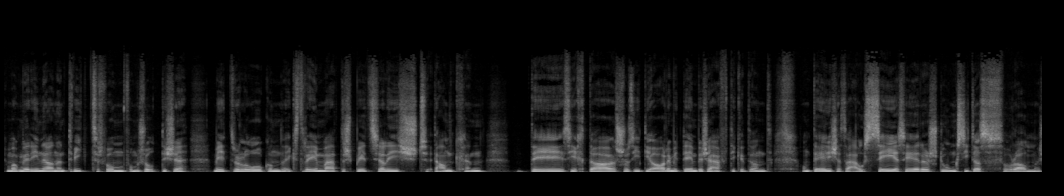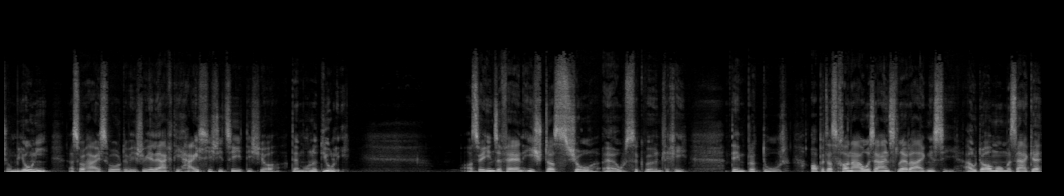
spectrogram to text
Ich mag mich erinnern an einen Twitter vom, vom schottischen Meteorolog und Extremwetterspezialist Duncan, der sich da schon seit Jahren mit dem beschäftigt und, und der ist also auch sehr, sehr erstaunt dass vor allem schon im Juni so heiß wurde, weil eigentlich die heißeste Zeit ist ja der Monat Juli. Also insofern ist das schon eine außergewöhnliche Temperatur. Aber das kann auch ein Einzelereignis sein. Auch da muss man sagen,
